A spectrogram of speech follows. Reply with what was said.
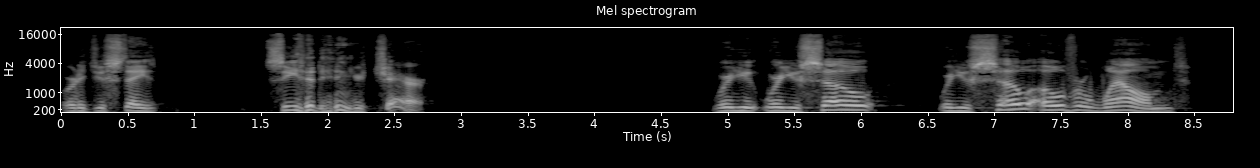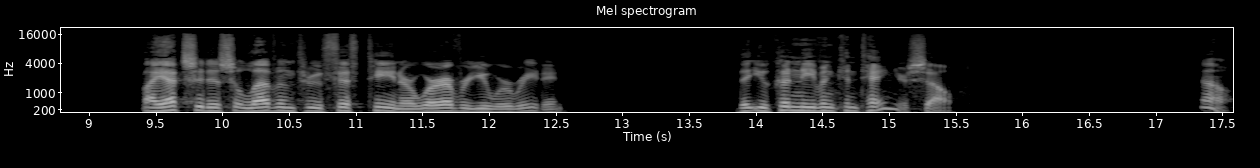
Or did you stay seated in your chair? Were you, were you, so, were you so overwhelmed by Exodus 11 through 15 or wherever you were reading that you couldn't even contain yourself? No.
